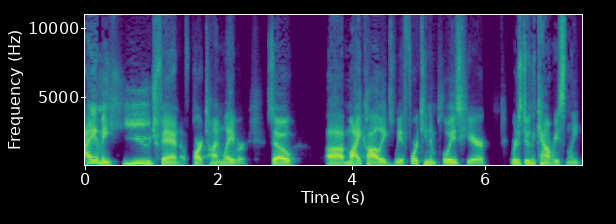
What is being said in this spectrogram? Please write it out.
I am a huge fan of part time labor. So uh, my colleagues, we have 14 employees here. We're just doing the count recently.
